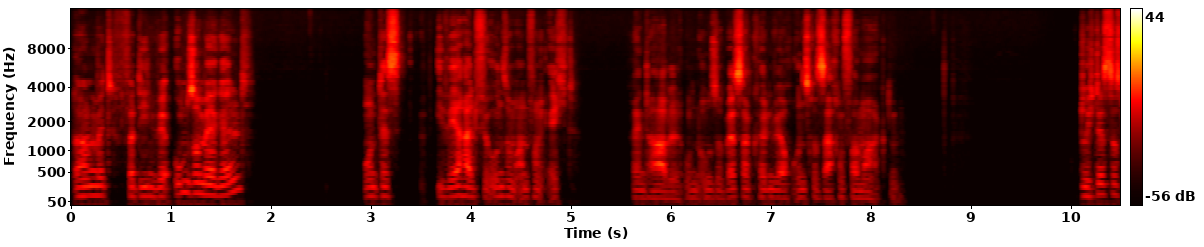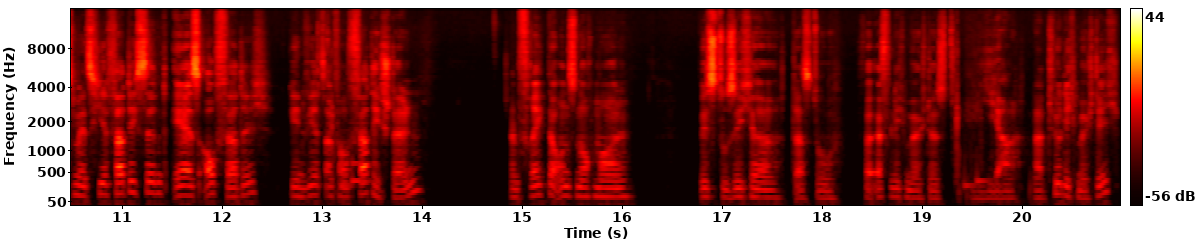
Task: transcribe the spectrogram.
Damit verdienen wir umso mehr Geld. Und das wäre halt für uns am Anfang echt rentabel. Und umso besser können wir auch unsere Sachen vermarkten durch das, dass wir jetzt hier fertig sind, er ist auch fertig, gehen wir jetzt einfach auf mhm. Fertigstellen. Dann fragt er uns nochmal, bist du sicher, dass du veröffentlichen möchtest? Ja, natürlich möchte ich.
